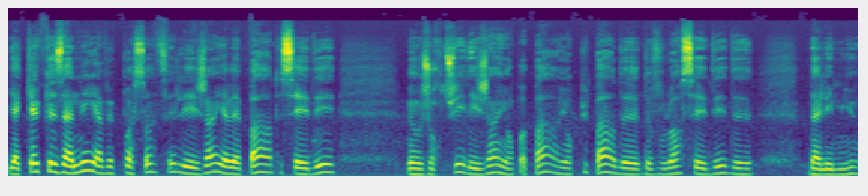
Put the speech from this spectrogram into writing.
Il y a quelques années, il n'y avait pas ça. Les gens, ils avaient peur de s'aider. Mais aujourd'hui, les gens, ils n'ont pas peur. Ils n'ont plus peur de, de vouloir s'aider, de- d'aller mieux.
